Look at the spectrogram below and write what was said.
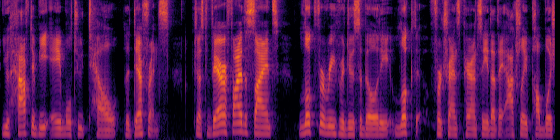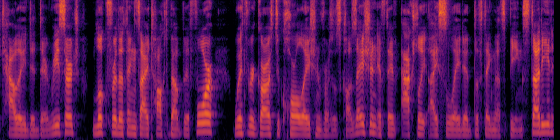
you have to be able to tell the difference. Just verify the science, look for reproducibility, look for transparency that they actually published how they did their research, look for the things I talked about before with regards to correlation versus causation, if they've actually isolated the thing that's being studied,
